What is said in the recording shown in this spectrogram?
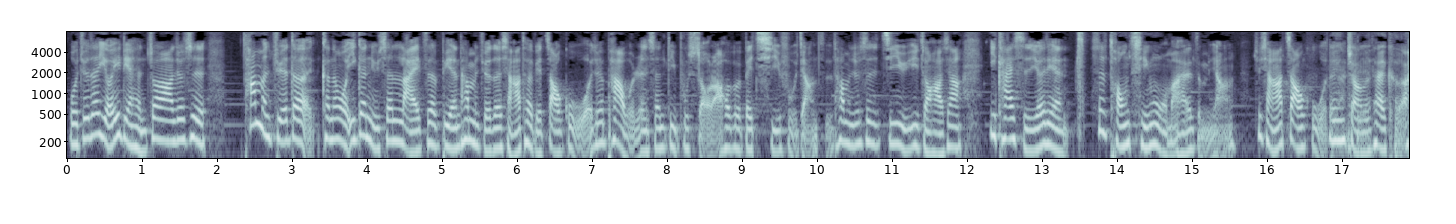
我觉得有一点很重要，就是他们觉得可能我一个女生来这边，他们觉得想要特别照顾我，就是怕我人生地不熟然后，会不会被欺负这样子。他们就是基于一种好像一开始有点是同情我吗，还是怎么样，就想要照顾我的。因为你长得太可爱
